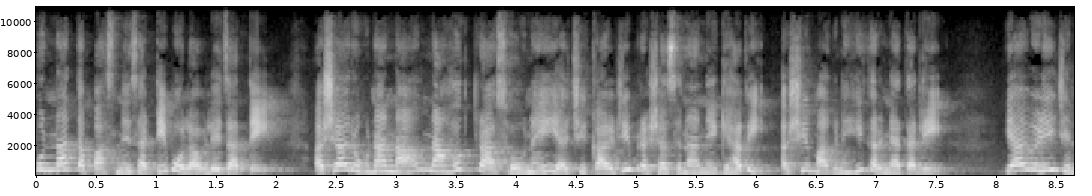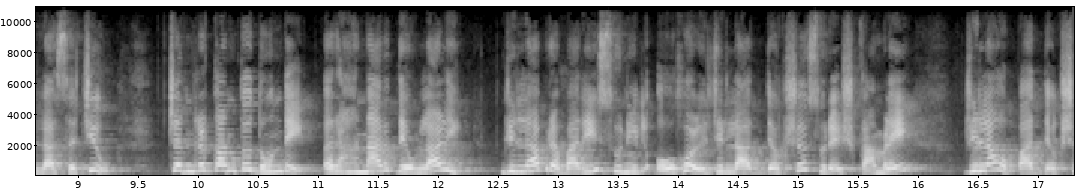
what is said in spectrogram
पुन्हा तपासणीसाठी बोलावले जाते. अशा रुग्णांना नाहक त्रास होऊ नये याची काळजी प्रशासनाने घ्यावी अशी मागणीही करण्यात आली. यावेळी जिल्हा सचिव चंद्रकांत दोंदे राहणार देवलाळी जिल्हा प्रभारी सुनील ओहोळ जिल्हा अध्यक्ष सुरेश कांबळे जिल्हा उपाध्यक्ष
